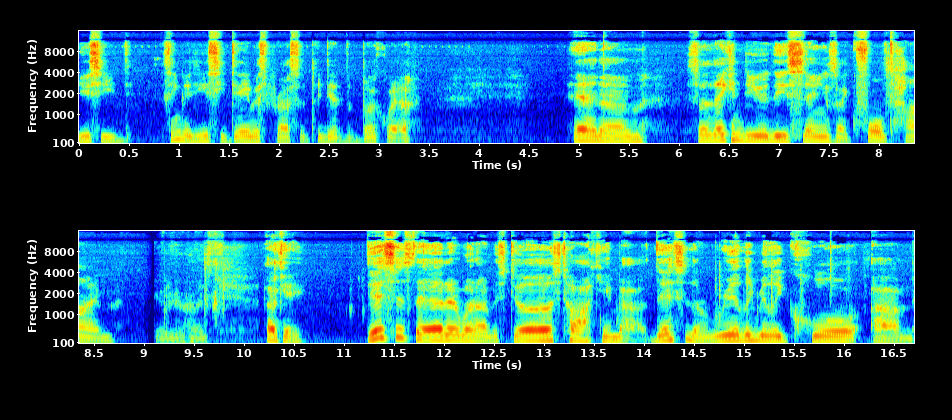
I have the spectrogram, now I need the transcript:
UC, I think it was UC Davis Press that they did the book with, and um, so they can do these things like full time. Okay, this is the other one I was just talking about. This is a really, really cool. Um,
